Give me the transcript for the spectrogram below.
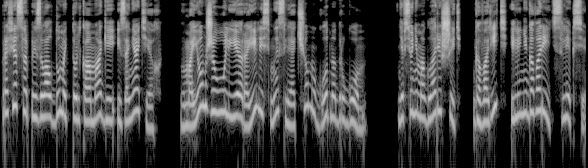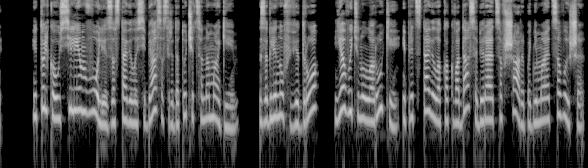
Профессор призывал думать только о магии и занятиях. В моем же улье роились мысли о чем угодно другом. Я все не могла решить, говорить или не говорить с Лекси. И только усилием воли заставила себя сосредоточиться на магии. Заглянув в ведро, я вытянула руки и представила, как вода собирается в шар и поднимается выше.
